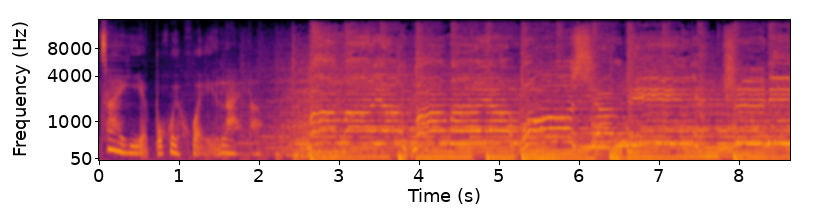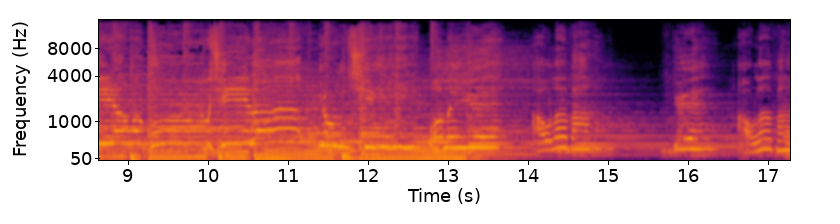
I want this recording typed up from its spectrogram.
再也不会回来了。妈妈，我们约好了吧，约好了吧，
